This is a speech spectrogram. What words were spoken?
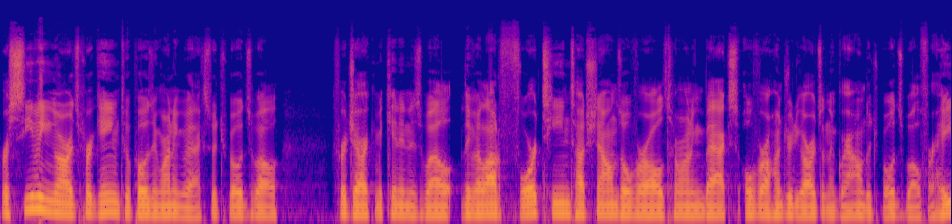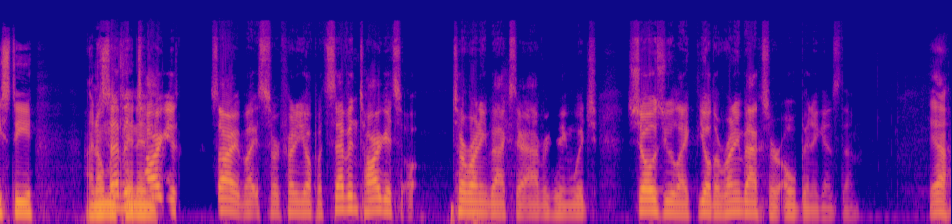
receiving yards per game to opposing running backs, which bodes well for Jerick McKinnon as well. They've allowed 14 touchdowns overall to running backs, over 100 yards on the ground, which bodes well for Hasty. I know seven McKinnon. Targets, sorry, Mike, sorry for you up, but seven targets to running backs they're averaging, which shows you like yo the running backs are open against them. Yeah,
